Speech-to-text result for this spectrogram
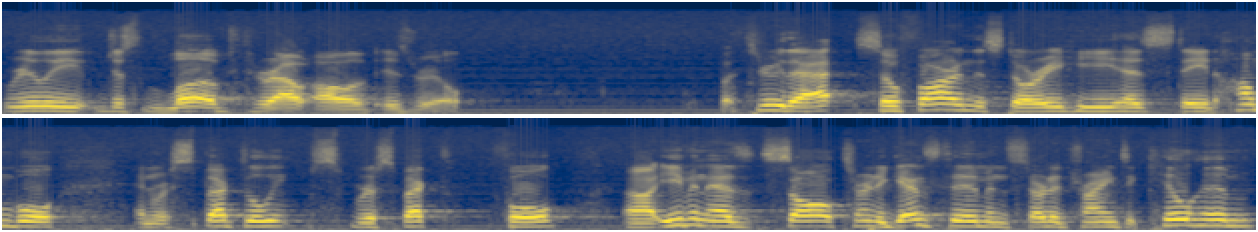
really just loved throughout all of Israel. But through that, so far in the story, he has stayed humble and respectful, uh, even as Saul turned against him and started trying to kill him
